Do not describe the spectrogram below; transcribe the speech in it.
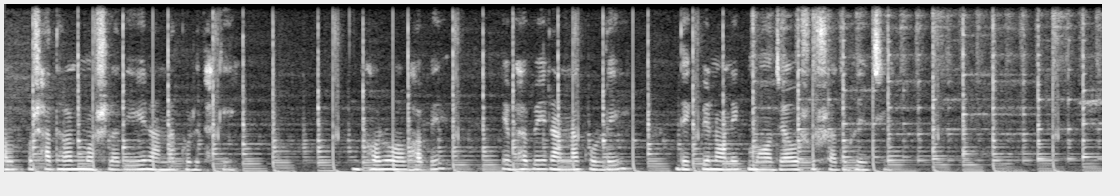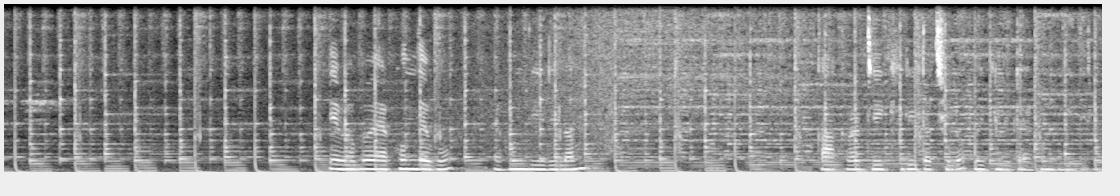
অল্প সাধারণ মশলা দিয়ে রান্না করে থাকি। ঘরোয়াভাবে এভাবে রান্না করলেই দেখবেন অনেক মজা ও সুস্বাদু হয়েছে। এভাবে এখন দেব, এখন দিয়ে দিলাম। কাঁকড়ার যে ঘিলিটা ছিল, ওই ঘিলিটা এখন দিয়ে দিলাম।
